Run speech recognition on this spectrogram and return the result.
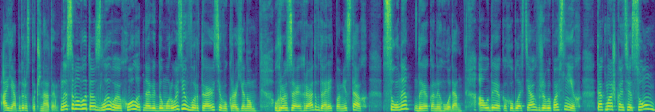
А я буду розпочинати. Несамовита злива і холод навіть до морозів вертаються в Україну. Гроза і град вдарять по містах. Суне деяка негода. А у деяких областях вже випав сніг. Так мешканці Сум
